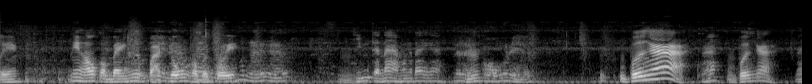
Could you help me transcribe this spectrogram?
เลย นี่เขาก็แบ่งให้ป่าจงเขาไปตุยจิ้มกันหน้ามันก็ได้ไงเปิ้งอะฮะเปิ้งอะไหน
